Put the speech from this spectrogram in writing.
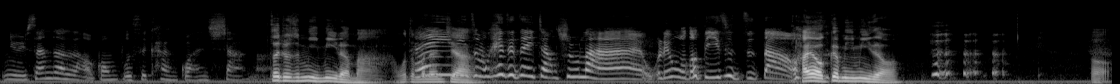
女生的老公不是看官煞吗？这就是秘密了嘛，我怎么能哎讲你？怎么可以在这里讲出来？我连我都第一次知道。还有更秘密的哦。哦，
